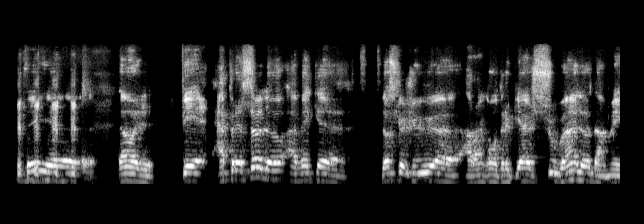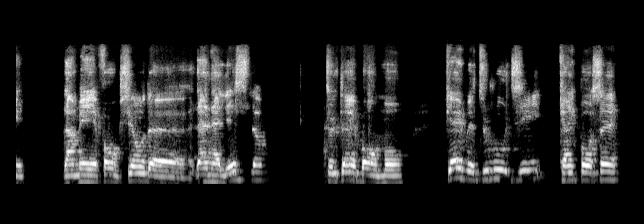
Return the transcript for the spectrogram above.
euh, puis après ça, là, avec euh, lorsque j'ai eu euh, à rencontrer Pierre souvent là, dans mes dans mes fonctions d'analyste, tout le temps un bon mot. Pierre m'a toujours dit, quand il passait que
